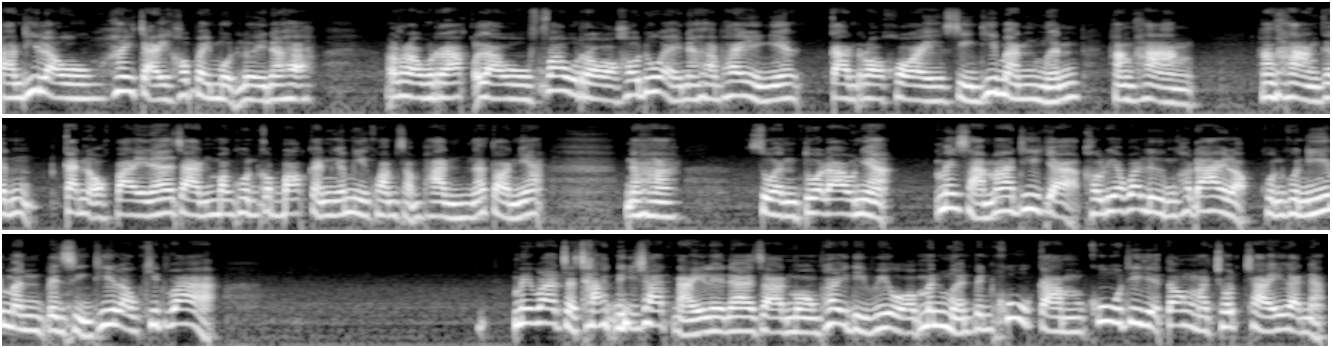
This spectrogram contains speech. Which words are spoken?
การที่เราให้ใจเขาไปหมดเลยนะคะ เรารักเราเฝ้ารอเขาด้วยนะคะไพ่อย่างเงี้ยการรอคอยสิ่งที่มันเหมือนห่างๆห่างๆกันกันออกไปนะอาจารย์บางคนก็บล็อกกันก็มีความสัมพันธ์นะตอนเนี้ยนะคะส่วนตัวเราเนี่ยไม่สามารถที่จะเขาเรียกว่าลืมเขาได้หรอกคนคนนี้มันเป็นสิ่งที่เราคิดว่า ไม่ว่าจะชาตินี้ชาติไหนเลยนะอาจารย์มองไพ่ดีวิวมันเหมือนเป็นคู่กรรม คู่ที่จะต้องมาชดใช้กันน่ะ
